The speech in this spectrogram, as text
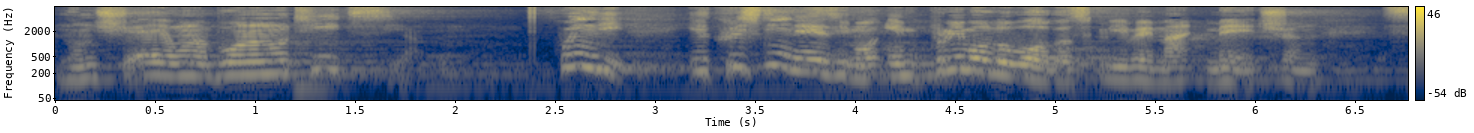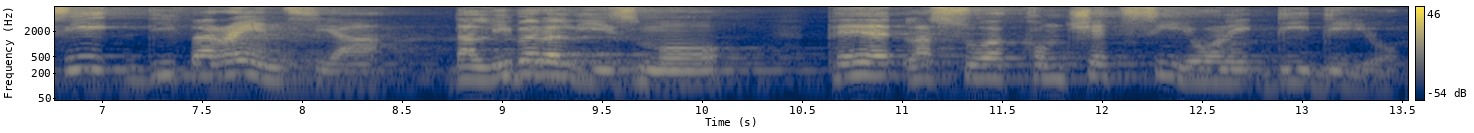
Non c'è una buona notizia. Quindi il cristianesimo in primo luogo, scrive Machen, si differenzia dal liberalismo per la sua concezione di Dio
